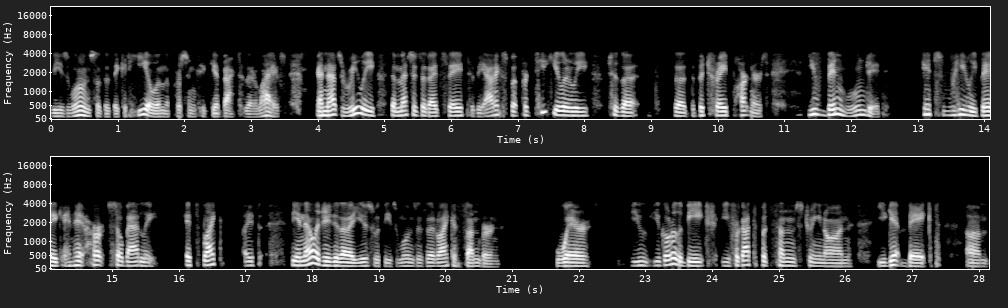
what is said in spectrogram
these wounds so that they could heal and the person could get back to their lives. And that's really the message that I'd say to the addicts, but particularly to the the, the betrayed partners. You've been wounded. It's really big and it hurts so badly. It's like it's the analogy that I use with these wounds is they're like a sunburn where you you go to the beach, you forgot to put sunscreen on, you get baked, um,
